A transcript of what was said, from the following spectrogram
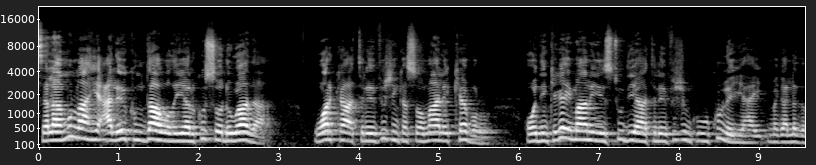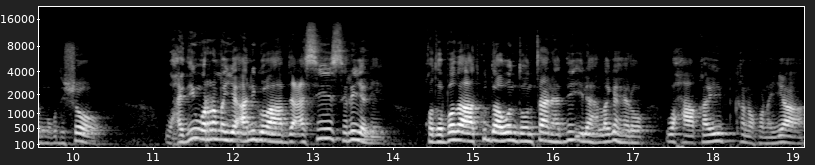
salaamullaahi calaykum daawadayaal ku soo dhowaada. Warka telefishinka somaali cable oo idinkaga imaanaya stuudiyaha telefishinku uu ku leeyahay magaalada muqdisho. Waxaa idiin waramaya anigoo ah cabdicasiis riyali. Qodobada aad ku daawan doontaan haddii ilaah laga helo waxaa qeyb ka noqonaya.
